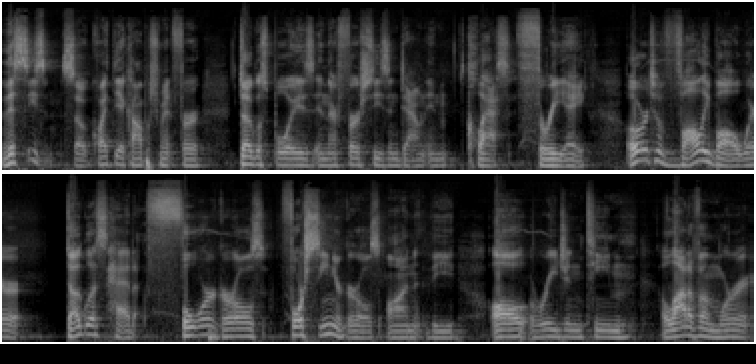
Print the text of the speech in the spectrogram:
this season. So, quite the accomplishment for Douglas boys in their first season down in Class 3A. Over to volleyball, where Douglas had four girls, four senior girls on the all region team. A lot of them were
